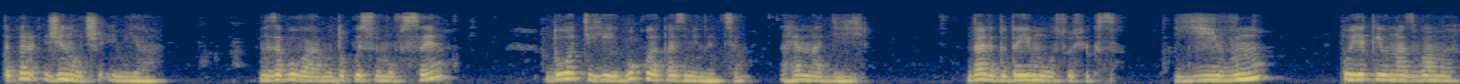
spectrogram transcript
Тепер жіноче ім'я. Не забуваємо, дописуємо все до тієї букви, яка зміниться. Геннадій. Далі додаємо суфікс ївн, той, який у нас з вами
